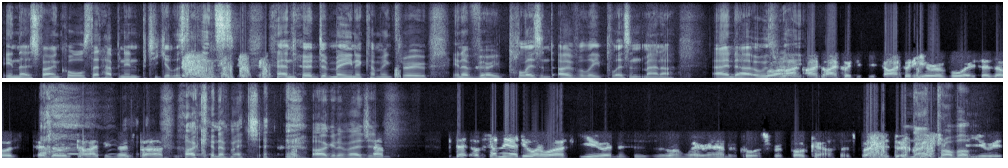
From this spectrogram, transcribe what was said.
in those phone calls that happen in particular scenes, and her demeanor coming through in a very pleasant, overly pleasant manner. And uh, it was Well, really. I, I, I could I could hear her voice as I was as I was typing those parts. I can imagine. I can imagine. Um, That, something I do want to ask you, and this is the wrong way around, of course, for a podcast, I suppose. No problem. You is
